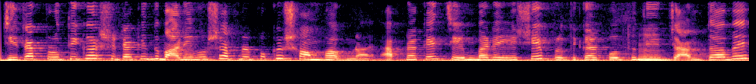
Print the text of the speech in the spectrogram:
যেটা প্রতিকার সেটা কিন্তু বাড়ি বসে আপনার পক্ষে সম্ভব নয়। আপনাকে চেম্বারে এসে প্রতিকার পদ্ধতি জানতে হবে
